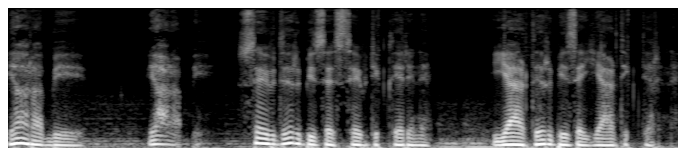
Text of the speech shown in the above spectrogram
Ya Rabbi, Ya Rabbi, sevdir bize sevdiklerini, yerdir bize yerdiklerini.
